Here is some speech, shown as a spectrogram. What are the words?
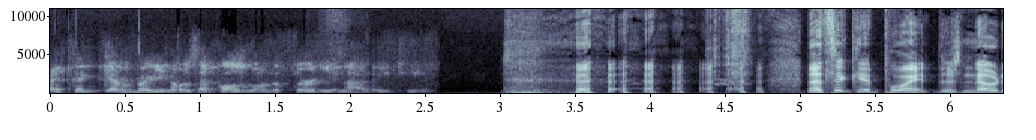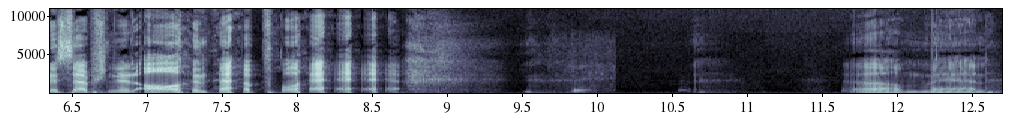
I think everybody knows that ball's going to 30 and not 18. That's a good point. There's no deception at all in that play. oh man.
